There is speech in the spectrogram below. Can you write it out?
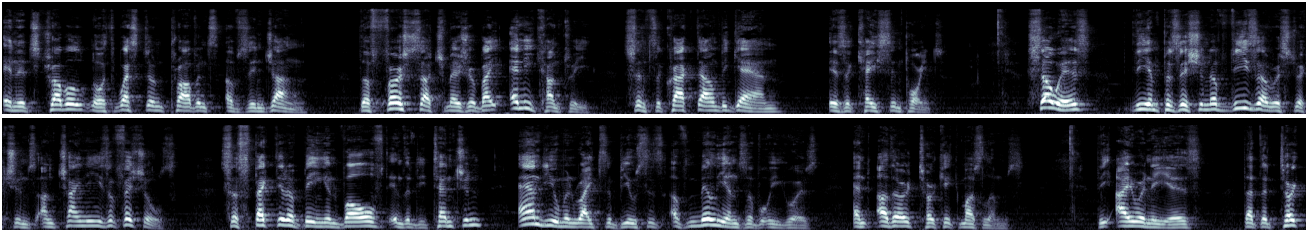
in its troubled northwestern province of Xinjiang, the first such measure by any country since the crackdown began, is a case in point. So is the imposition of visa restrictions on Chinese officials suspected of being involved in the detention and human rights abuses of millions of Uyghurs and other Turkic Muslims. The irony is that the,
